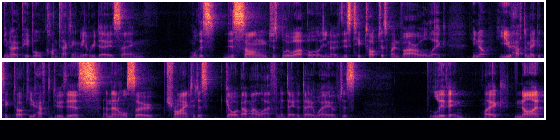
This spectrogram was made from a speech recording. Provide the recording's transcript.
you know, people contacting me every day saying, well this this song just blew up or you know this tiktok just went viral like you know you have to make a tiktok you have to do this and then also trying to just go about my life in a day-to-day way of just living like not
